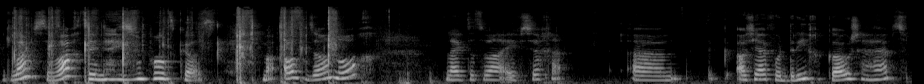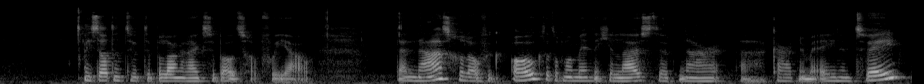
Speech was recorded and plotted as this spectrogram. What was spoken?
het langste wachten in deze podcast. Maar ook dan nog laat ik dat wel even zeggen. Ehm, als jij voor drie gekozen hebt, is dat natuurlijk de belangrijkste boodschap voor jou. Daarnaast geloof ik ook dat op het moment dat je luistert naar uh, kaart nummer 1 en 2,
